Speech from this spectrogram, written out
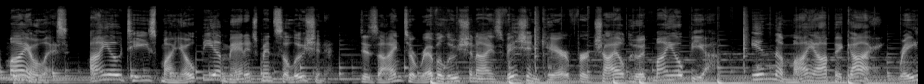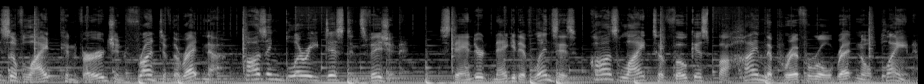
MyoLess, IoT's myopia management solution, designed to revolutionize vision care for childhood myopia. In the myopic eye, rays of light converge in front of the retina, causing blurry distance vision. Standard negative lenses cause light to focus behind the peripheral retinal plane.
